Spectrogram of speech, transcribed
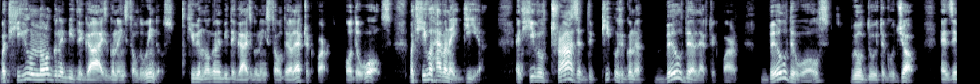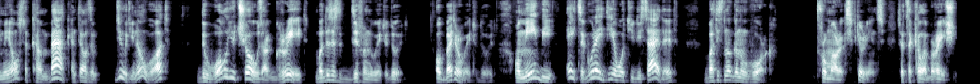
But he will not going to be the guy who's going to install the windows. He will not going to be the guy who's going to install the electric part or the walls. But he will have an idea. And he will trust that the people who are going to build the electric part, build the walls, will do it a good job. And they may also come back and tell them, dude, you know what? The wall you chose are great, but this is a different way to do it, or better way to do it. Or maybe, hey, it's a good idea what you decided, but it's not going to work from our experience. So it's a collaboration.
